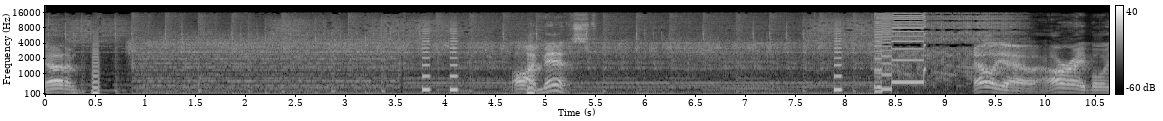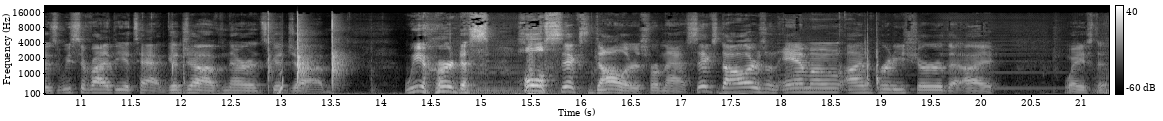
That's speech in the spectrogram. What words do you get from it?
Got him. Oh, I missed. Hell yeah. Alright, boys. We survived the attack. Good job, nerds. Good job. We earned a whole $6 from that. $6 in ammo, I'm pretty sure that I wasted.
